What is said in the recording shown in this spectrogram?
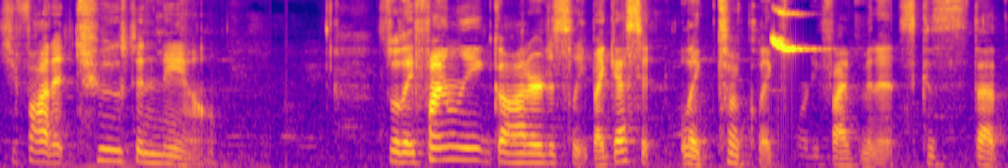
She fought it tooth and nail. So they finally got her to sleep. I guess it like took like 45 minutes because that,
